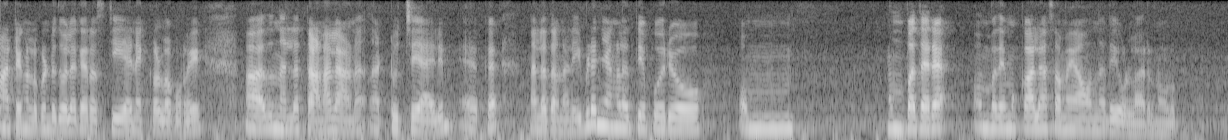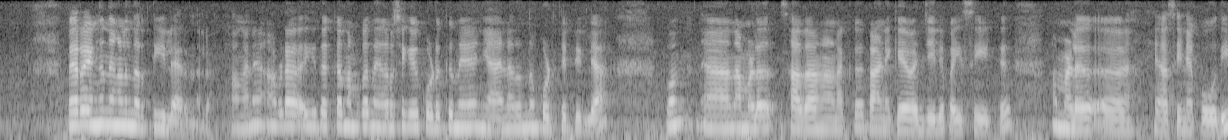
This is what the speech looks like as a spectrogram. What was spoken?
മാറ്റങ്ങളൊക്കെ ഉണ്ട്. ഇതുപോലെയൊക്കെ റെസ്റ്റ് ചെയ്യാനൊക്കെ ഉള്ള കുറേ അത് നല്ല തണലാണ്. നട്ടുച്ചയായാലും ഒക്കെ നല്ല തണൽ ഇവിടെ ഞങ്ങൾ എത്തിയപ്പോൾ ഒരു ഒമ്പതര ഒമ്പതേ മുക്കാല സമയമാവുന്നതേ ഉള്ളായിരുന്നുള്ളൂ. വേറെ എങ്ങും ഞങ്ങൾ നിർത്തിയില്ലായിരുന്നല്ലോ. അങ്ങനെ അവിടെ ഇതൊക്കെ നമുക്ക് നേർച്ചയ്ക്ക് കൊടുക്കുന്നതിന് ഞാനതൊന്നും കൊടുത്തിട്ടില്ല. അപ്പം നമ്മൾ സാധാരണ കണക്ക് കാണിക്ക വഞ്ചിയിൽ പൈസ ഇട്ട് നമ്മൾ യാസീനെ കോതി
